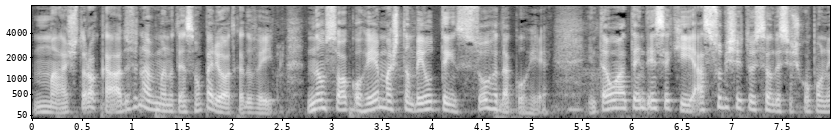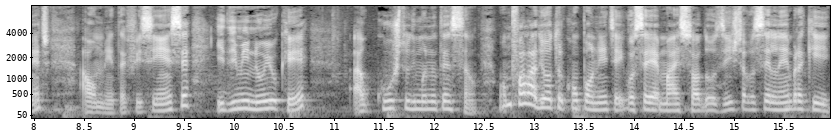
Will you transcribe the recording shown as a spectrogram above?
mais trocados na manutenção periódica do veículo. Não só a correia, mas também o tensor da correia. Então, a tendência é que a substituição desses componentes aumenta a eficiência e diminui o quê? O custo de manutenção. Vamos falar de outro componente aí, você é mais saudosista, você lembra que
